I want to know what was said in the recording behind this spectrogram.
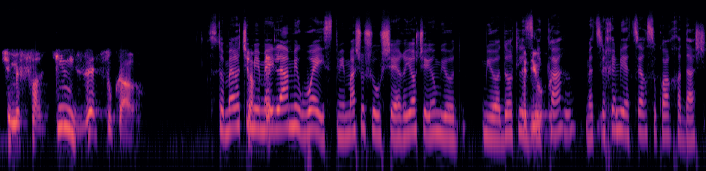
שמפרקים מזה סוכר. זאת אומרת שממילא מווייסט, ממשהו שהוא שאריות מיועד, מיועדות לזריקה, מצליחים לייצר סוכר חדש.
